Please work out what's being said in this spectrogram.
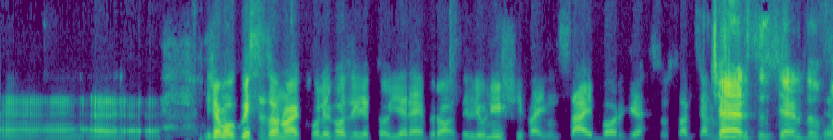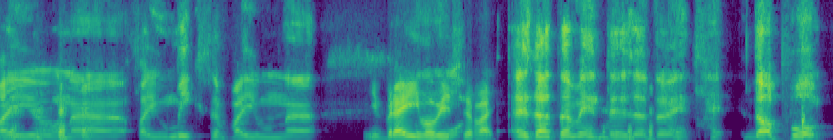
Eh, diciamo che queste sono ecco, le cose che toglierei, però se le unisci fai un cyborg sostanzialmente. Certo, certo, fai un, fai un mix, fai un... Ibrahimovic un... fai. Esattamente, esattamente. Dopo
